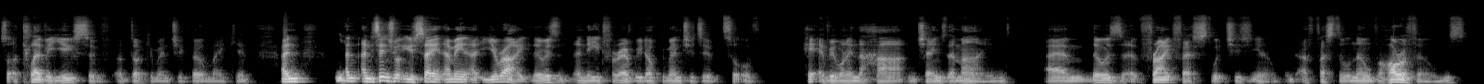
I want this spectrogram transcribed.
sort of clever use of, of documentary filmmaking, and Yeah. and, and it's interesting what you're saying. I mean, uh, you're right. There isn't a need for every documentary to sort of hit everyone in the heart and change their mind. Um, there was a Fright Fest, which is you know a festival known for horror films.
